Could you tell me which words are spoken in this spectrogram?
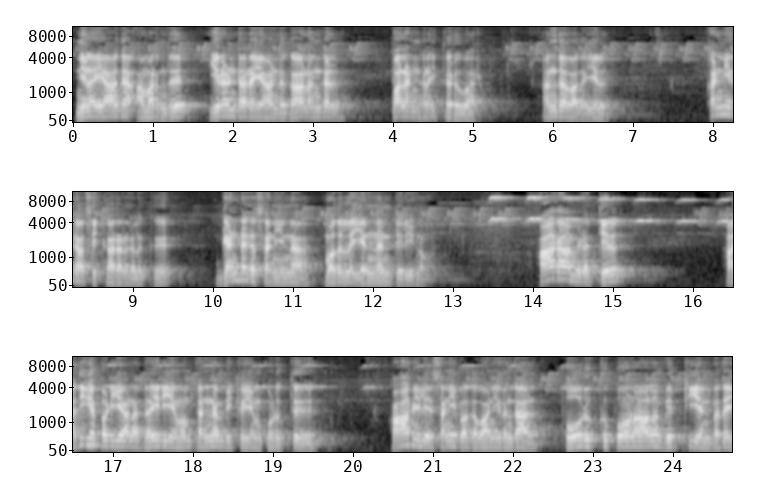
நிலையாக அமர்ந்து இரண்டரை ஆண்டு காலங்கள் பலன்களை தருவார். அந்த வகையில் கன்னி ராசிக்காரர்களுக்கு கண்டக சனின்னா முதல்ல என்னன்னு தெரியணும். ஆறாம் இடத்தில் அதிகப்படியான தைரியமும் தன்னம்பிக்கையும் கொடுத்து ஆறிலே சனி பகவான் இருந்தால் போருக்கு போனாலும் வெற்றி என்பதை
